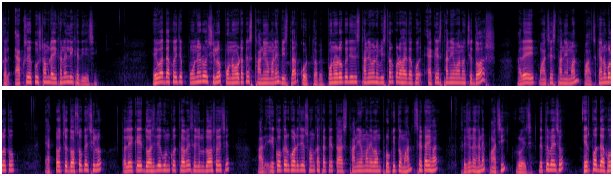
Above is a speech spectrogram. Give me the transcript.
তাহলে একশো একুশটা আমরা এখানে লিখে দিয়েছি। এবার দেখো, এই যে পনেরো ছিল, পনেরোটাকে স্থানীয় মানে বিস্তার করতে হবে। পনেরোকে যদি স্থানীয় মানে বিস্তার করা হয়, দেখো, একের স্থানীয় মান হচ্ছে দশ, আর এই পাঁচের স্থানীয় মান পাঁচ। কেন বলো তো? একটা হচ্ছে দশকে ছিল, তাহলে একে দশ দিয়ে গুণ করতে হবে সেই জন্য দশ হয়েছে। আর এককের ঘরে যে সংখ্যা থাকে তার স্থানীয় মান এবং প্রকৃত মান সেটাই হয়। সেই জন্য এখানে পাঁচই রয়েছে। দেখতে পেয়েছ? এরপর দেখো,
